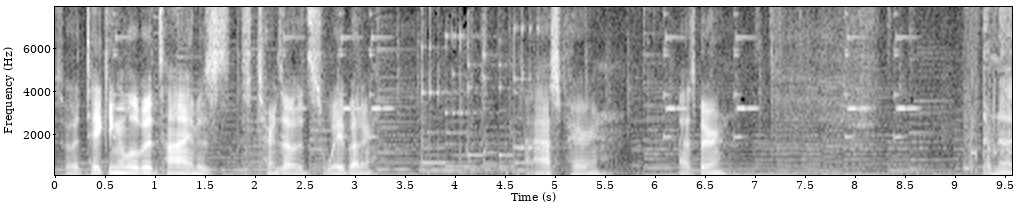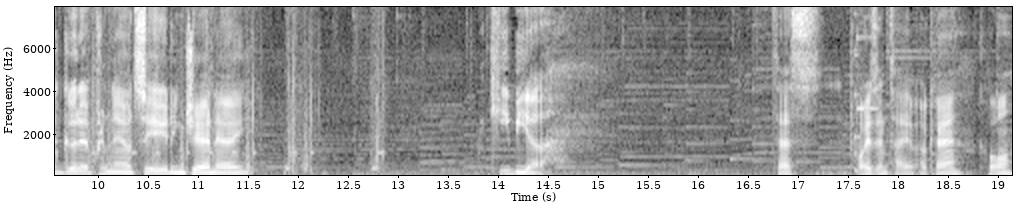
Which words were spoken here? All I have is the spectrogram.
So it taking a little bit of time is turns out it's way better. Aspear. Aspear? I'm not good at pronouncing Jenny. Kebia. Test poison type. Okay, cool.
